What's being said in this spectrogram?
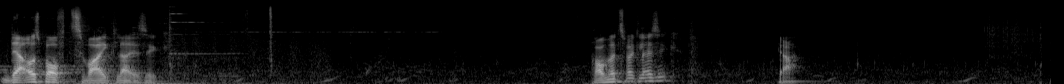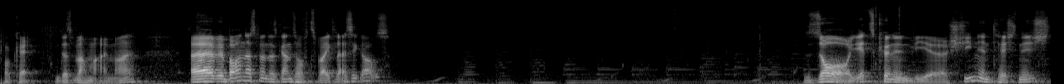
der Ausbau auf zweigleisig. Brauchen wir zweigleisig? Ja. Okay, das machen wir einmal. Äh, wir bauen erstmal das Ganze auf zweigleisig aus. So, jetzt können wir schienentechnisch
